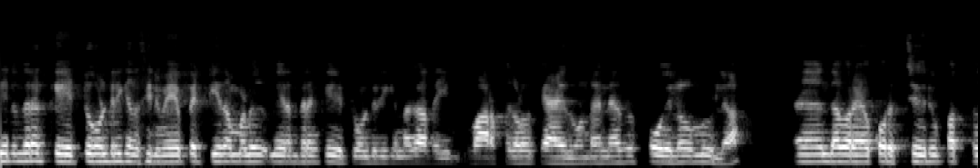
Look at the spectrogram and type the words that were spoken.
നിരന്തരം കേട്ടുകൊണ്ടിരിക്കുന്ന സിനിമയെ പറ്റി നമ്മൾ നിരന്തരം കേട്ടുകൊണ്ടിരിക്കുന്ന കഥയും വാർത്തകളൊക്കെ ആയതുകൊണ്ട് തന്നെ അത് സ്പോയിലർ ഒന്നുമില്ല. എന്താ പറയുക കുറച്ച് ഒരു പത്ത്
